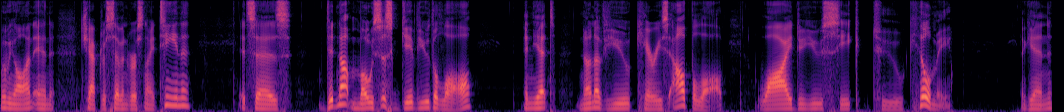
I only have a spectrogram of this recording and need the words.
Moving on in chapter 7, verse 19, it says, Did not Moses give you the law? And yet none of you carries out the law. Why do you seek to kill me? Again,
